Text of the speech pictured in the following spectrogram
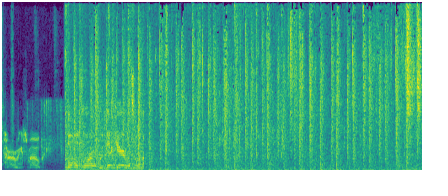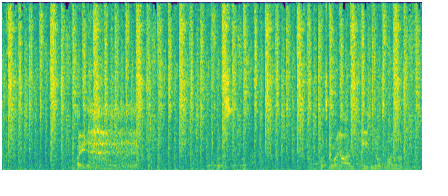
Throwing smoke. Level four, we pick here. What's going on? I. What's what's going on? I need to know what's going on.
